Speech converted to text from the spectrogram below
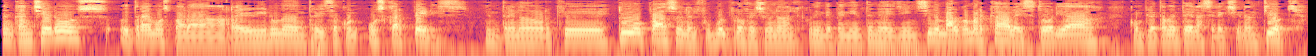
En Cancheros hoy traemos para revivir una entrevista con Oscar Pérez, entrenador que tuvo paso en el fútbol profesional con Independiente Medellín, sin embargo ha marcado la historia completamente de la selección Antioquia.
